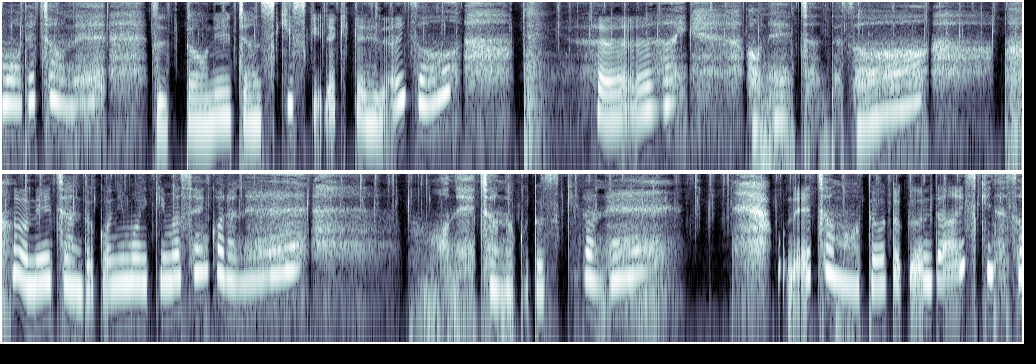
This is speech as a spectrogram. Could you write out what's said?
もう出ちゃうね。ずっとお姉ちゃん好き好きできて偉いぞ。はーい。お姉ちゃんだぞ。お姉ちゃんどこにも行きませんからね。お姉ちゃんのこと好きだね。お姉ちゃんも弟くん大好きだぞ。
